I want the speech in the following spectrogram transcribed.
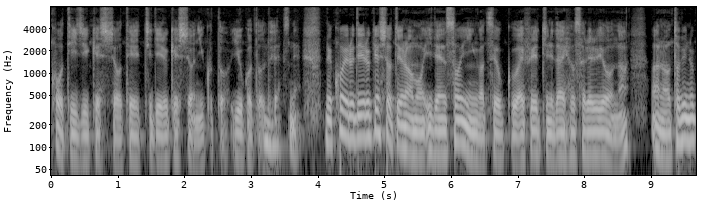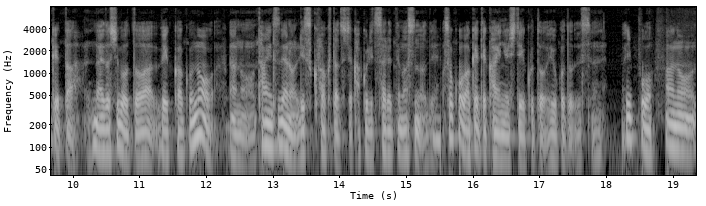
抗 TG 結晶低 HDL 結晶に行くということでですね、うん、で抗 LDL 結晶というのはもう遺伝素因が強く FH に代表されるようなあの飛び抜けた内臓脂肪とは別格のあの単一でのリスクファクターとして確立されてますのでそこを分けて介入していくということですよね。一方あの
